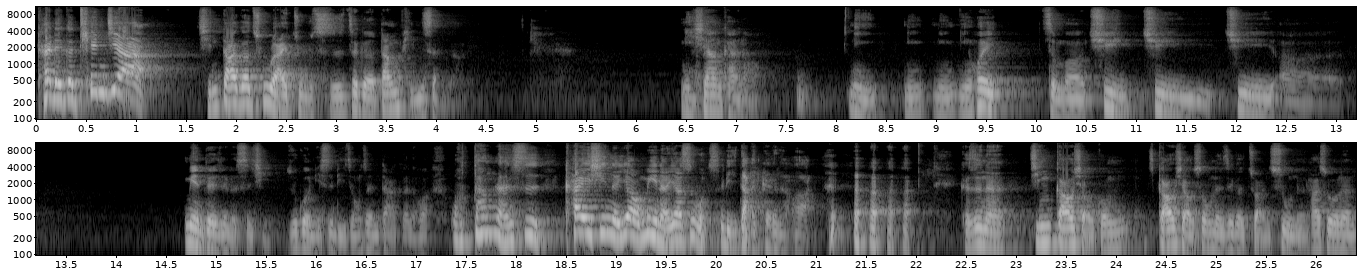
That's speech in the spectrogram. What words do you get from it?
开了一个天价，请大哥出来主持这个当评审。你想想看哦，你你你你会怎么去去去呃？面对这个事情，如果你是李宗盛大哥的话，我当然是开心的要命了。要是我是李大哥的话，可是呢，经高晓公高晓松的这个转述呢，他说呢，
